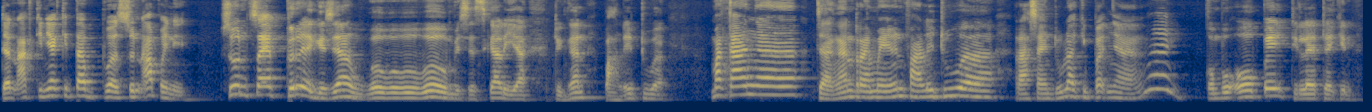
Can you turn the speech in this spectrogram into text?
Dan akhirnya kita buat Sun apa ini? Sun Saber ya guys ya. Wow, wow, wow, wow. bisa sekali ya dengan Vale 2. Makanya jangan remehin Vale 2. Rasain dulu akibatnya. Combo OP diledekin.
